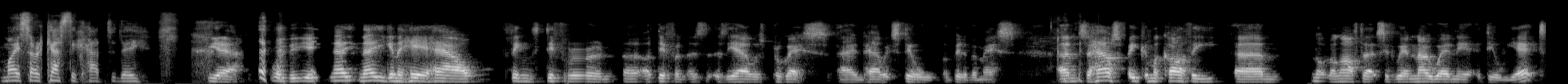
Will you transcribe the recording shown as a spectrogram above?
my sarcastic hat today. Yeah. Well, you, now now you're going to hear how things different uh, are different as, as the hours progress and how it's still a bit of a mess. Um, so House Speaker McCarthy, um, not long after that, said we're nowhere near a deal yet.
